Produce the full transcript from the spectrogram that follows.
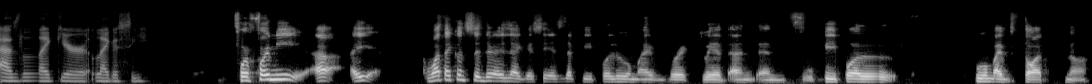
as like your legacy? for for me, uh, I what I consider a legacy is the people whom I've worked with and and people whom I've taught, no,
